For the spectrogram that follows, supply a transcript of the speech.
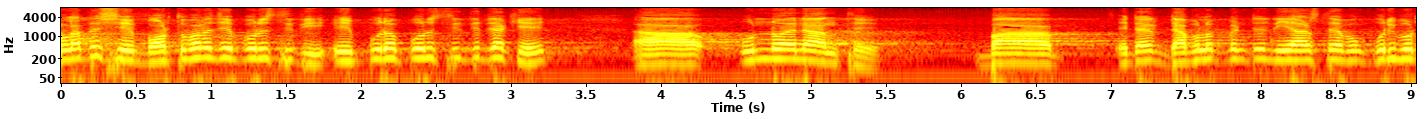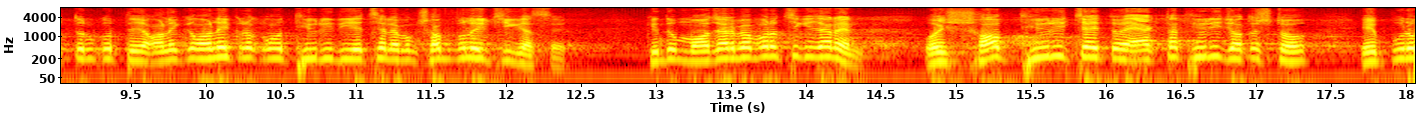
বাংলাদেশে বর্তমানে যে পরিস্থিতি, এই পুরো পরিস্থিতিটাকে উন্নয়নে আনতে বা এটা ডেভেলপমেন্টে নিয়ে আসতে এবং পরিবর্তন করতে অনেকে অনেক রকম থিওরি দিয়েছেন এবং সবগুলোই ঠিক আছে। কিন্তু মজার ব্যাপার হচ্ছে কি জানেন? ওই সব থিওরির চাইতো একটা থিওরি যথেষ্ট এই পুরো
